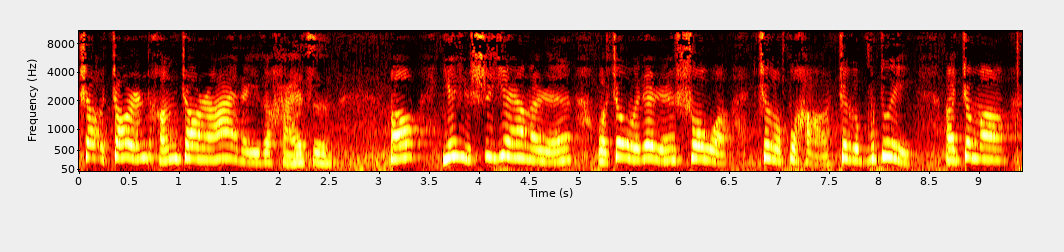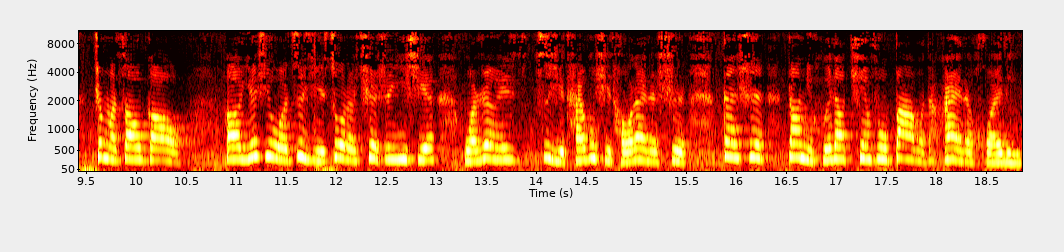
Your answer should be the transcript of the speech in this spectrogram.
招招人疼、招人爱的一个孩子。哦，也许世界上的人，我周围的人说我这个不好，这个不对啊，这么这么糟糕啊。也许我自己做的确实一些我认为自己抬不起头来的事，但是当你回到天父爸爸的爱的怀里，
